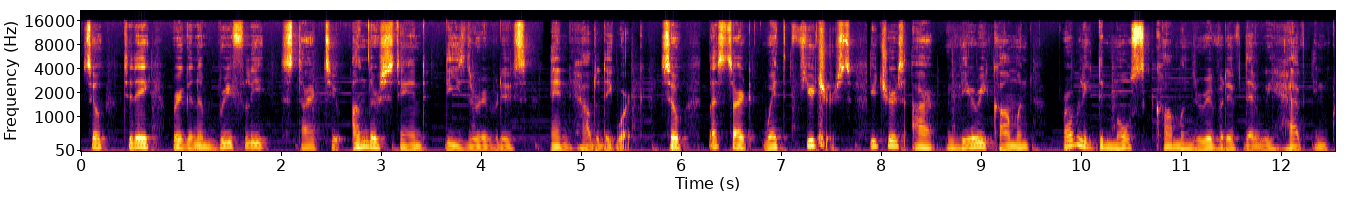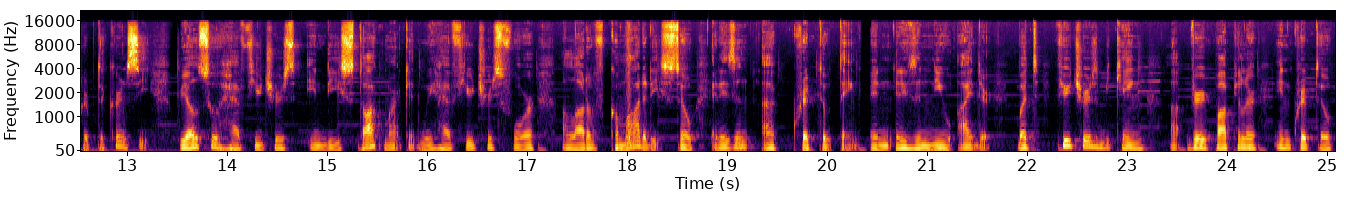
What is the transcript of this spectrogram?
So today we're gonna briefly start to understand these these derivatives and how do they work. So let's start with futures. Futures are very common probably the most common derivative that we have in cryptocurrency. We also have futures in the stock market. We have futures for a lot of commodities. So it isn't a crypto thing and it isn't new either. But futures became uh, very popular in crypto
